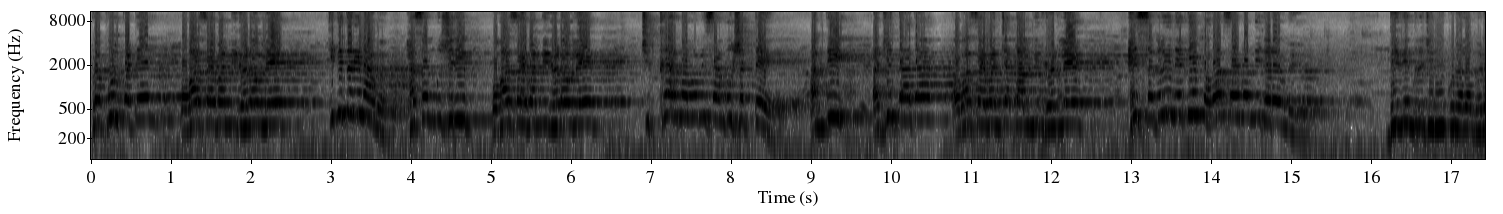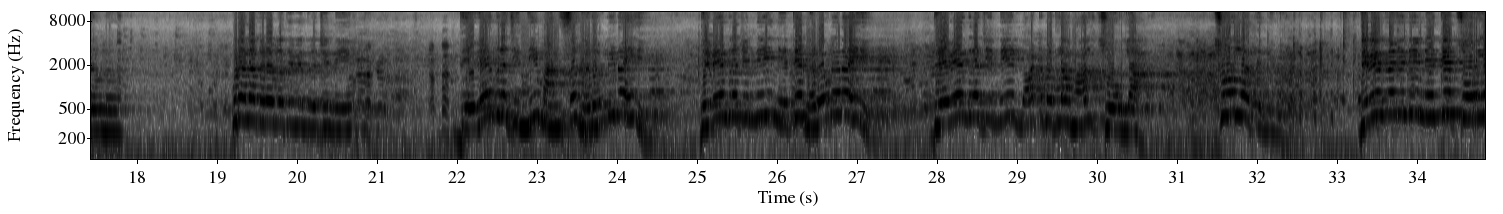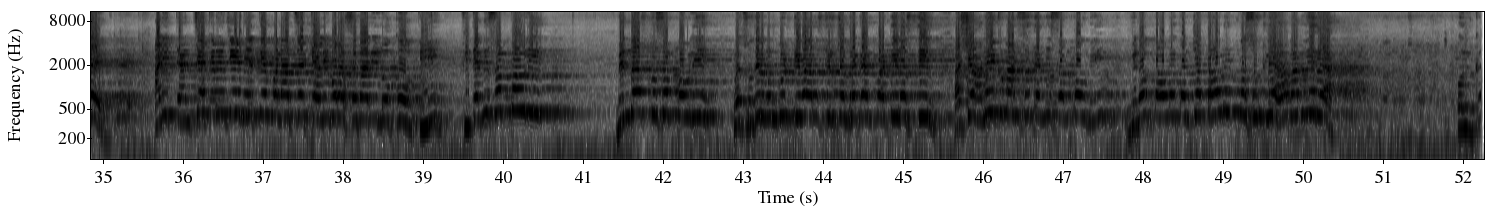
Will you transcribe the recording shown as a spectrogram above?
प्रफुल्ल पटेल पवार साहेबांनी घडवले. कितीतरी नावं. हसन मुश्रीफ पवार साहेबांनी घडवले. चिक्कार नावं मी सांगू शकते. अगदी अजित दादा पवार साहेबांच्या तालमीत घडले. हे सगळे नेते पवार साहेबांनी घडवले. देवेंद्रजींनी कुणाला घडवलं? कुणाला घडवलं देवेंद्रजींनी? देवेंद्रजींनी माणसं घडवली नाही. देवेंद्रजींनी नेते घडवले नाही. देवेंद्रजींनी लॉट मधला माल चोरला. चोरला त्यांनी. देवेंद्रजींनी नेते चोरले. आणि त्यांच्याकडे जे नेतेपणाचं कॅलिबर असणारी लोक होती ती त्यांनी संपवली. बिंदास्त संपवली. मग सुधीर मुनगंटीवार असतील चंद्रकांत पाटील असतील अशी अनेक माणसं त्यांनी संपवली. विनोद पावडेकरच्या तावडीत न सुटले हा भाग वेगळा. पण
